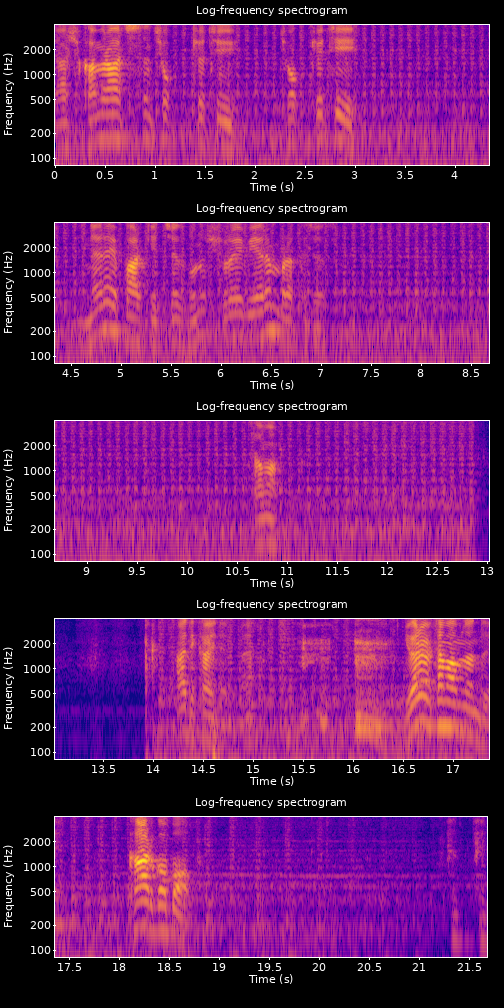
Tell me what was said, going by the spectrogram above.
Ya şu kamera açısın çok kötü. Çok kötü. E, Nereye park edeceğiz bunu? Şuraya bir yere mi bırakacağız? Tamam. Hadi kaydedelim he. Görev tamamlandı. Kargo Bob. Pıt pıt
